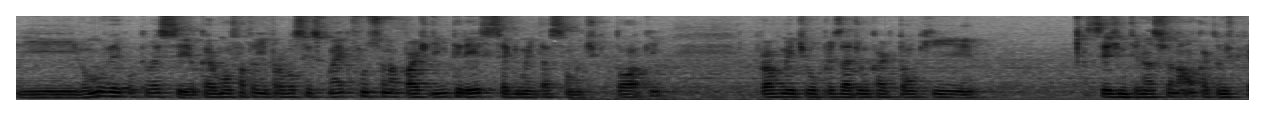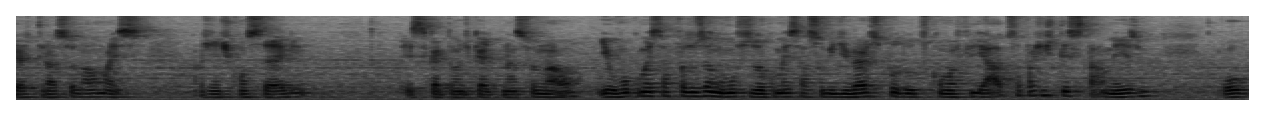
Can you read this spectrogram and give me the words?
E vamos ver qual que vai ser. Eu quero mostrar também para vocês como é que funciona a parte de interesse e segmentação no TikTok. Provavelmente vou precisar de um cartão que seja internacional, um cartão de crédito internacional, mas a gente consegue esse cartão de crédito nacional. E eu vou começar a fazer os anúncios, vou começar a subir diversos produtos como afiliado, só para a gente testar mesmo. Ou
